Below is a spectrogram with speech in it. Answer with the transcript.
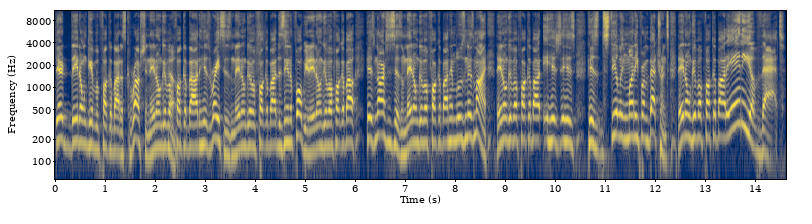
They they don't give a fuck about his corruption. They don't give No. a fuck about his racism. They don't give a fuck about his xenophobia. They don't give a fuck about his narcissism. They don't give a fuck about him losing his mind. They don't give a fuck about his his his stealing money from veterans. They don't give a fuck about any of that.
